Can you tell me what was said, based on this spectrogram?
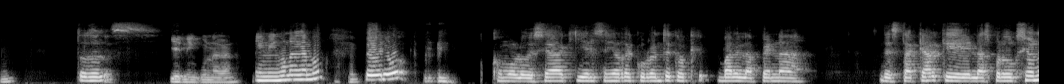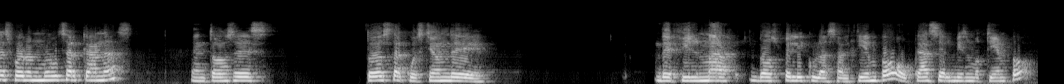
Entonces, Es- Pues, y en ninguna gana. y ninguna ganó, pero como lo decía aquí el señor recurrente, creo que vale la pena destacar que las producciones fueron muy cercanas, entonces toda esta cuestión de de filmar dos películas al tiempo o casi al mismo tiempo,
